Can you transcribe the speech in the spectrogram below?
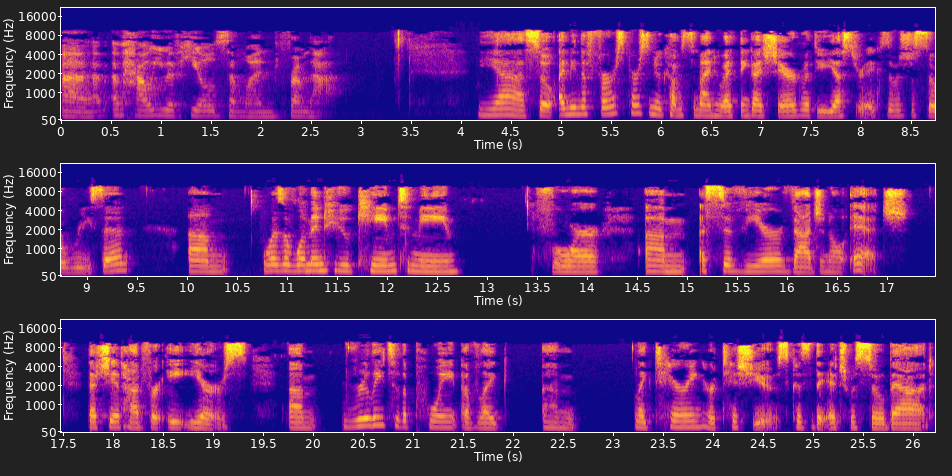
uh, of how you have healed someone from that? Yeah. So, I mean, the first person who comes to mind who I think I shared with you yesterday, because it was just so recent, um, was a woman who came to me for um, a severe vaginal itch that she had had for eight years, um, really to the point of like, um, like tearing her tissues because the itch was so bad.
